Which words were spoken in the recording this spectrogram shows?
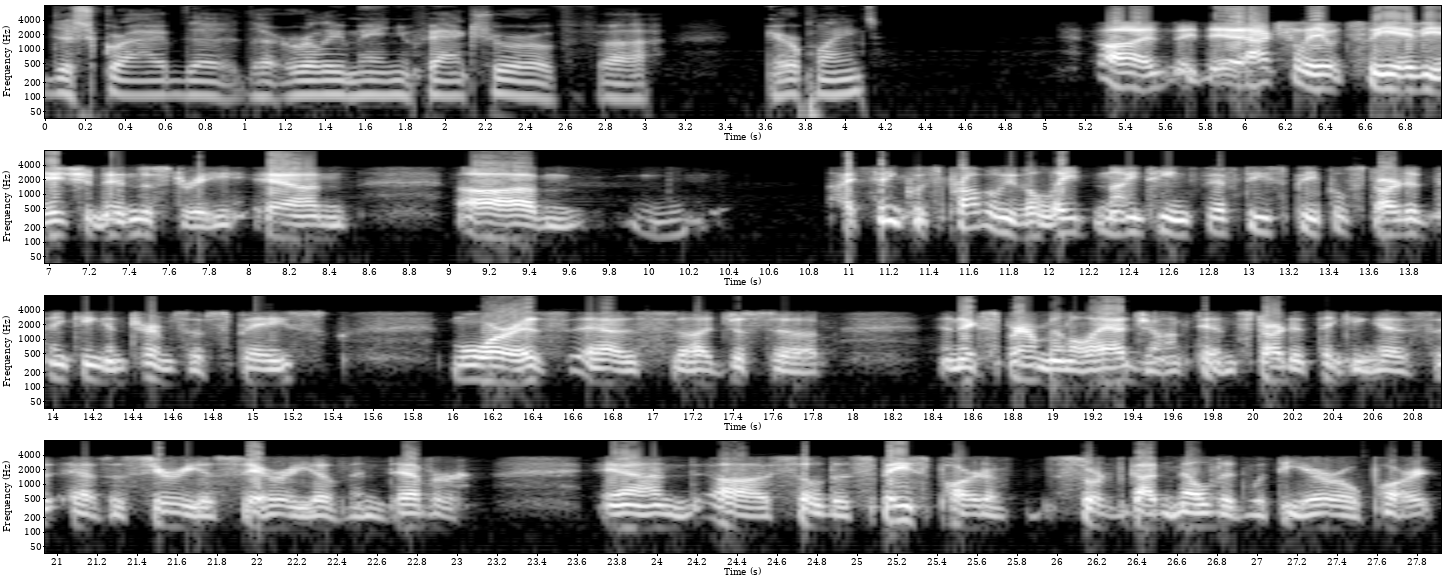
describe the, the early manufacture of uh, airplanes? Uh, actually, it's the aviation industry, and um, I think it was probably the late 1950s. People started thinking in terms of space more as as uh, just a an experimental adjunct, and started thinking as as a serious area of endeavor. And uh, so the space part of sort of got melded with the aero part.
